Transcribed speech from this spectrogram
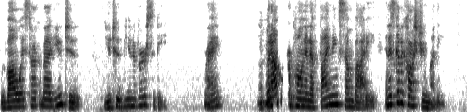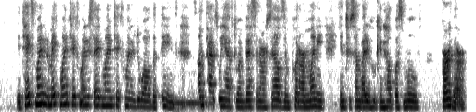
We've always talked about YouTube, YouTube University, right? Mm-hmm. But I'm a proponent of finding somebody, and it's going to cost you money. It takes money to make money, it takes money to save money, it takes money to do all the things. Sometimes we have to invest in ourselves and put our money into somebody who can help us move further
